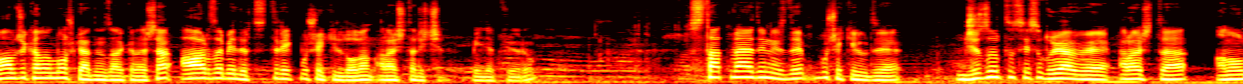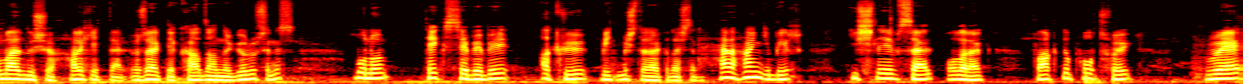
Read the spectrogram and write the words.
Tuna Avcı kanalına hoş geldiniz arkadaşlar. Arıza belirtisi direkt bu şekilde olan araçlar için belirtiyorum. Start verdiğinizde bu şekilde cızırtı sesi duyar ve araçta anormal dışı hareketler özellikle kaldığında görürseniz bunun tek sebebi akü bitmiştir arkadaşlar. Herhangi bir işlevsel olarak farklı portföy ve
